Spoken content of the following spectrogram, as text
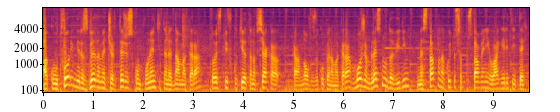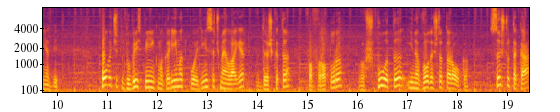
Ако отворим и разгледаме чертежа с компонентите на една макара, т.е. стои в котията на всяка така, ново закупена макара, можем лесно да видим местата, на които са поставени лагерите и техният вид. Повечето добри спининг макари имат по един съчмен лагер в дръжката, в ротора, в шпулата и на водещата ролка. Също така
